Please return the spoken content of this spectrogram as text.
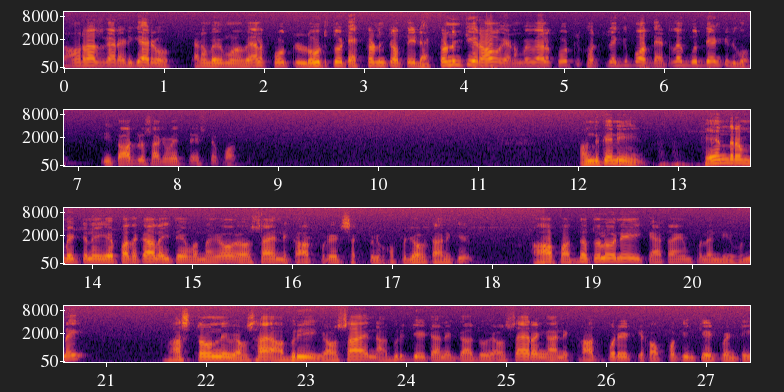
రామరాజు గారు అడిగారు ఎనభై మూడు వేల కోట్లు లోటుతోటి ఎక్కడి నుంచి వస్తాయి? ఎక్కడి నుంచి రావు? ఎనభై వేల కోట్లు ఖర్చు తగ్గిపోద్ది. ఎట్లా తగ్గుద్ది అంటే ఇదిగో ఈ కార్డులు సగం ఎత్తేస్తే పోతుంది అందుకని కేంద్రం పెట్టిన ఏ పథకాలు అయితే ఉన్నాయో వ్యవసాయాన్ని కార్పొరేట్ శక్తులకు అప్పజవటానికి ఆ పద్ధతిలోనే ఈ కేటాయింపులన్నీ ఉన్నాయి. రాష్ట్రాన్ని వ్యవసాయ అభివృద్ధి వ్యవసాయాన్ని అభివృద్ధి చేయడానికి కాదు వ్యవసాయ రంగాన్ని కార్పొరేట్లకు అప్పగించేటువంటి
